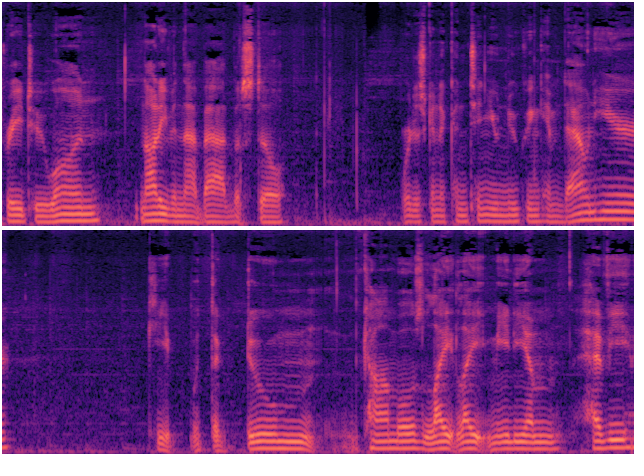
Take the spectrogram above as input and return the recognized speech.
Three, two, one. Not even that bad, but still. We're just going to continue nuking him down here. Keep with the Doom combos, light, light, medium, heavy.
